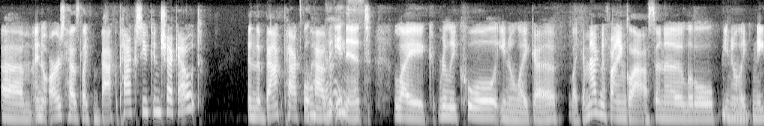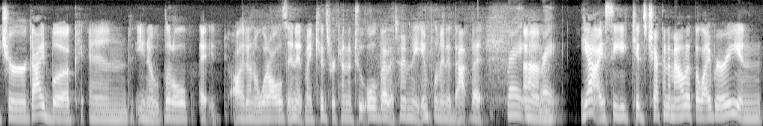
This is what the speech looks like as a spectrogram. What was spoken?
Um, I know ours has like backpacks you can check out, and the backpack will Oh, have in it like really cool, you know, like a like a magnifying glass and a little, you Mm-hmm. know, like nature guidebook and you know little. eh, I don't know what all's in it. My kids were kind of too old by the time they implemented that, but Right, um, right. Yeah, I see kids checking them out at the library, and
